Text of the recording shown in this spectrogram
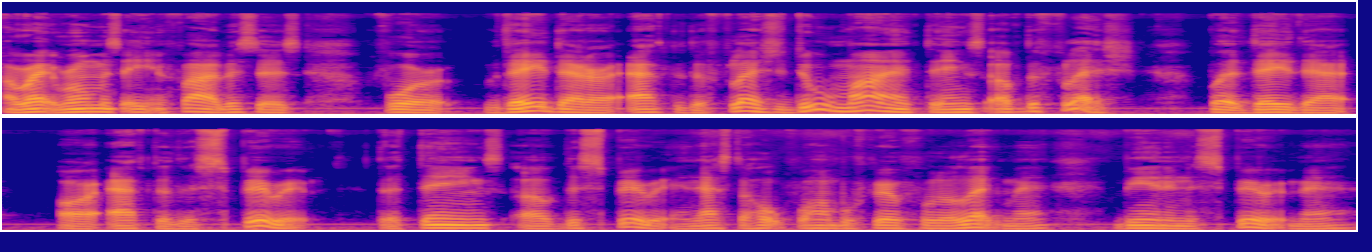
All right, Romans 8 and 5, it says, For they that are after the flesh do mind things of the flesh, but they that are after the spirit, the things of the spirit. And that's the hopeful, humble, fearful elect, man. Being in the spirit, man.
